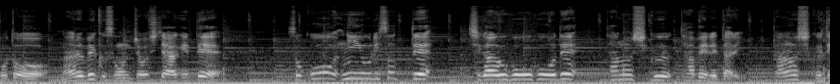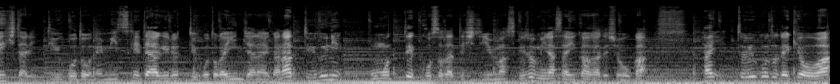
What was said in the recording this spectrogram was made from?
ことをなるべく尊重してあげてそこに寄り添って違う方法で楽しく食べれたり楽しくできたりっていうことをね見つけてあげるっていうことがいいんじゃないかなっていうふうに思って子育てしていますけど皆さんいかがでしょうか？はいということで今日は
